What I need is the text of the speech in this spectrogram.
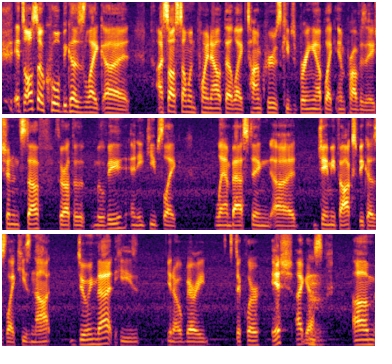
it's also cool because like uh I saw someone point out that like Tom Cruise keeps bringing up like improvisation and stuff throughout the movie, and he keeps like lambasting uh, Jamie Foxx because like he's not doing that. He's you know very stickler ish, I guess. Um,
